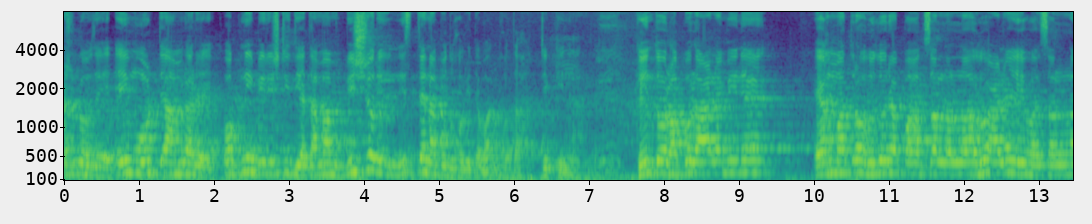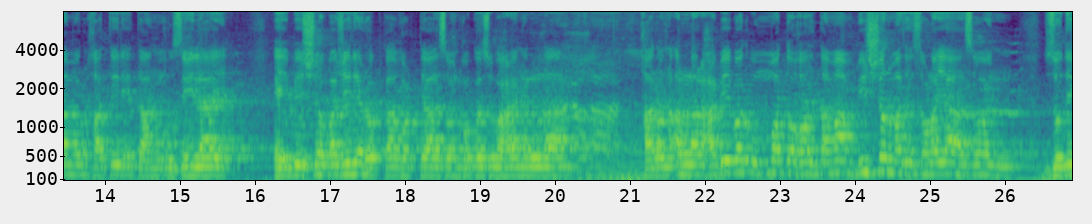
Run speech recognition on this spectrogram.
আসলো যে এই মুহূর্তে আমরা রে অগ্নি বৃষ্টি দিয়ে তামাম বিশ্বরে নিস্তে নাবুদ করে দেওয়ার কথা, ঠিক কিনা কিন্তু রব্বুল আলমিনে একমাত্র হুজুরে পাক সাল্লাল্লাহু আলাইহি ওয়াসাল্লামের খাতিরে তান উসিলায় এই বিশ্ববাসীর রক্ষা করতে আসন, হোক সুবহানাল্লাহ। কারণ আল্লাহর হাবিবর উম্মত হল তামাম বিশ্বর মাঝে ছড়াইয়া আসন। যদি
